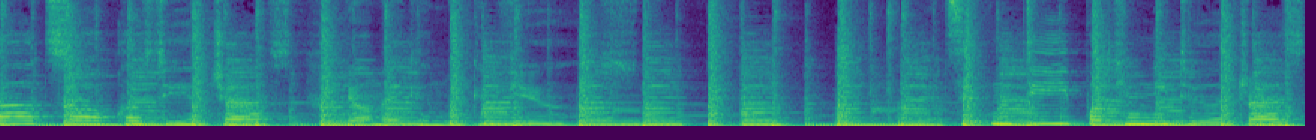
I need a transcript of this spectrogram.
Keep so close to your chest, you're making me confused. Sitting deep what you need to address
